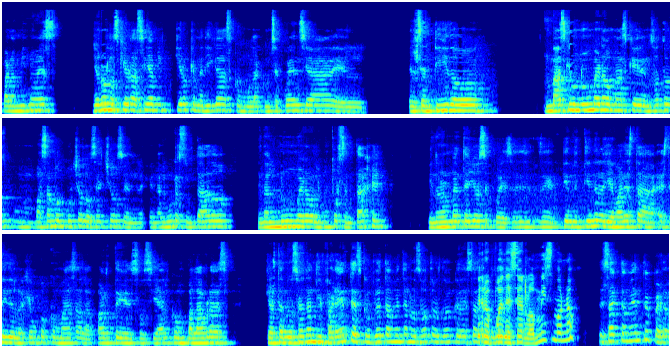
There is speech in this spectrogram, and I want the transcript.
para mí no es, yo no los quiero así, a mí quiero que me digas como la consecuencia, el, el sentido, más que un número, más que nosotros basamos mucho los hechos en, en algún resultado, en algún número, algún porcentaje, y normalmente ellos pues se tienden, tienden a llevar esta, esta ideología un poco más a la parte social, con palabras que hasta nos suenan diferentes completamente a nosotros, ¿no? Que Pero puede ser lo mismo, ¿no? Exactamente, pero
